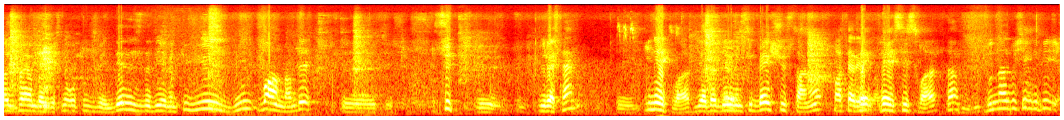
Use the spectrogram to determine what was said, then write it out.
Acıpayam bölgesinde 30 bin, Denizli'de diyelim ki 100 bin bu anlamda e, süt e, üreten e, inek var ya da diyelim ki 500 tane Materyal te- var. tesis var. Tamam. Bunlar bir şekilde bir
